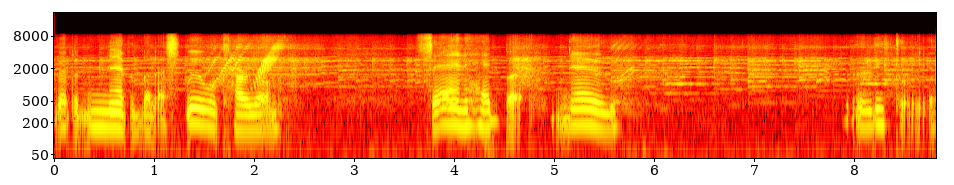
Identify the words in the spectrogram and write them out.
But nevertheless, we will carry on. Sand Headbutt. No. Tornado.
